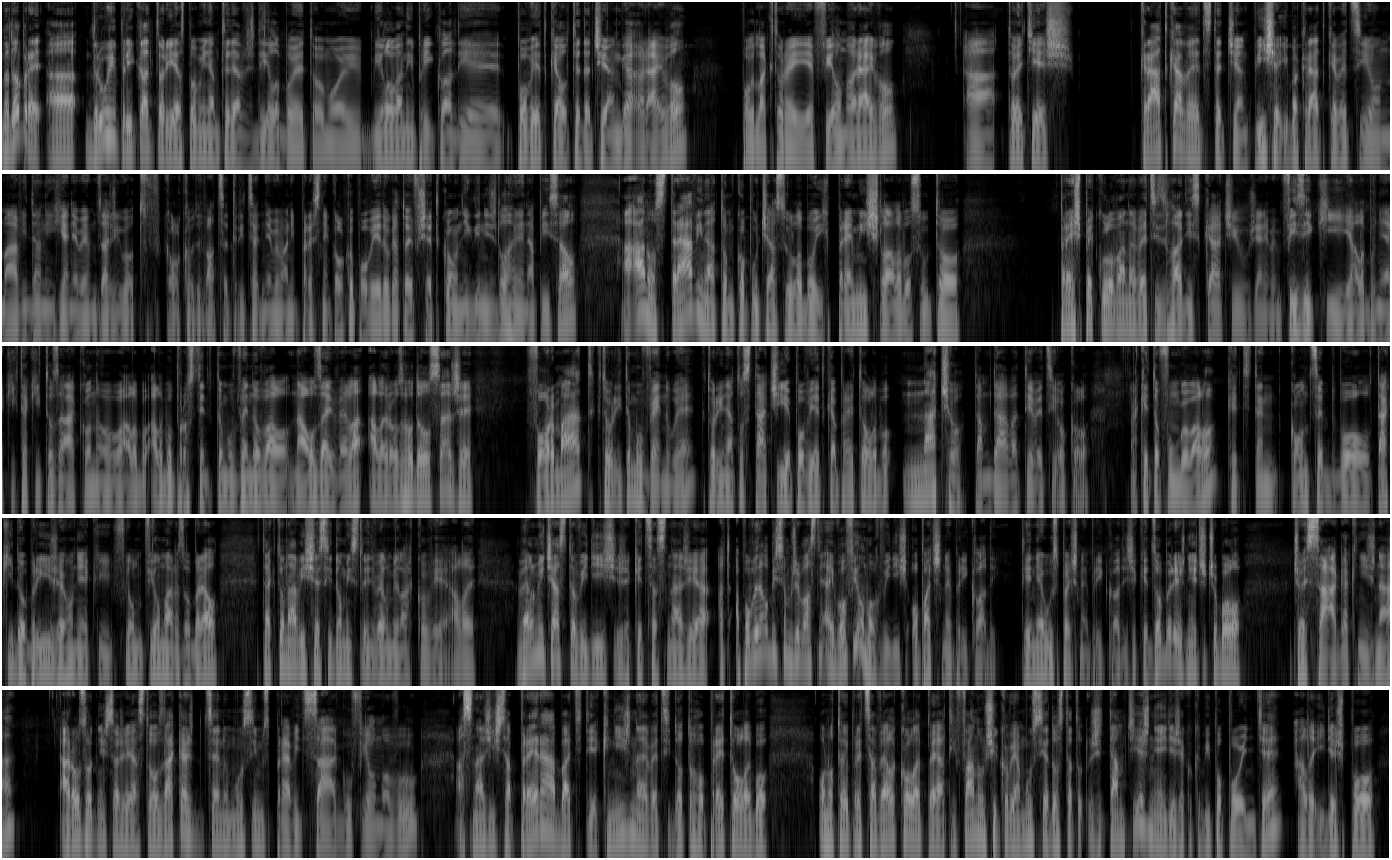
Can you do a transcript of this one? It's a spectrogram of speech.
No dobre, a druhý príklad, ktorý ja spomínam teda vždy, lebo je to môj milovaný príklad, je poviedka od teda Chianga Arrival, podľa ktorej je film Arrival. A to je tiež krátka vec, Ted Chiang píše iba krátke veci, on má vydaných, ja neviem, za život koľko, 20-30, neviem ani presne koľko poviedok a to je všetko, on nikdy nič dlhé nenapísal. A áno, strávi na tom kopu času, lebo ich premýšľa, lebo sú to prešpekulované veci z hľadiska, či už, ja neviem, fyziky, alebo nejakých takýchto zákonov, alebo, alebo proste tomu venoval naozaj veľa, ale rozhodol sa, že formát, ktorý tomu venuje, ktorý na to stačí, je poviedka preto, lebo na čo tam dávať tie veci okolo. A keď to fungovalo, keď ten koncept bol taký dobrý, že ho nejaký film, filmár zobral, tak to navyše si domyslieť veľmi ľahko vie. Ale veľmi často vidíš, že keď sa snažia, a, a povedal by som, že vlastne aj vo filmoch vidíš opačné príklady, tie neúspešné príklady, že keď zoberieš niečo, čo bolo čo je sága knižná a rozhodneš sa, že ja z toho za každú cenu musím spraviť ságu filmovú a snažíš sa prerábať tie knižné veci do toho preto, lebo ono to je predsa veľkolepé a tí fanúšikovia musia dostať to, že tam tiež nejdeš ako keby po pointe, ale ideš po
